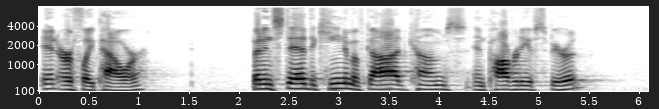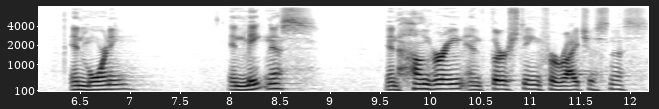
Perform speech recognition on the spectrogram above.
in earthly power. But instead, the kingdom of God comes in poverty of spirit in mourning, in meekness, in hungering and thirsting for righteousness.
